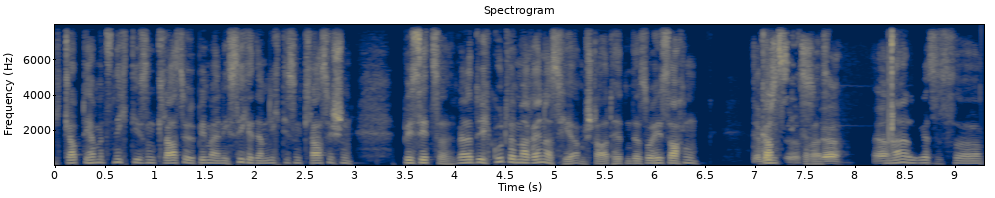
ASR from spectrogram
Ich glaube, die haben jetzt nicht diesen klassischen, ich bin mir eigentlich sicher, die haben nicht diesen klassischen Besitzer. Wäre natürlich gut, wenn wir Renners hier am Start hätten, der solche Sachen der ganz sicher weiß. Ja. Ja. Ja, ist, äh,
